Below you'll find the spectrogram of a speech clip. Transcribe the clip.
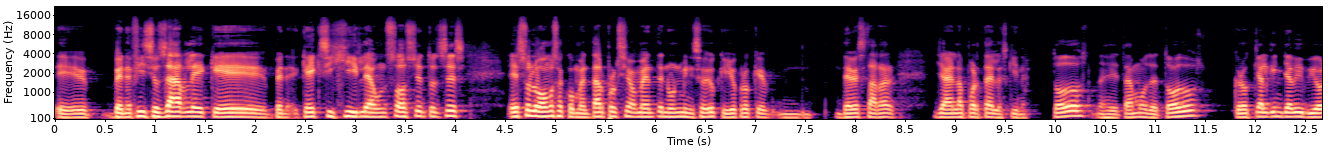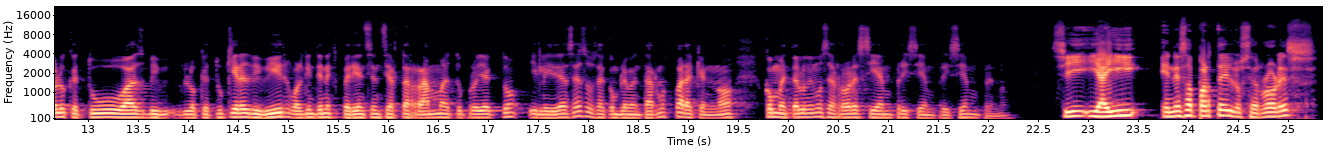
eh, beneficios darle, qué, qué exigirle a un socio. Entonces, eso lo vamos a comentar próximamente en un minisodio que yo creo que debe estar ya en la puerta de la esquina. Todos necesitamos de todos. Creo que alguien ya vivió lo que tú has lo que tú quieres vivir o alguien tiene experiencia en cierta rama de tu proyecto y la idea es eso, o sea, complementarnos para que no cometer los mismos errores siempre y siempre y siempre, ¿no? Sí, y ahí en esa parte de los errores,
